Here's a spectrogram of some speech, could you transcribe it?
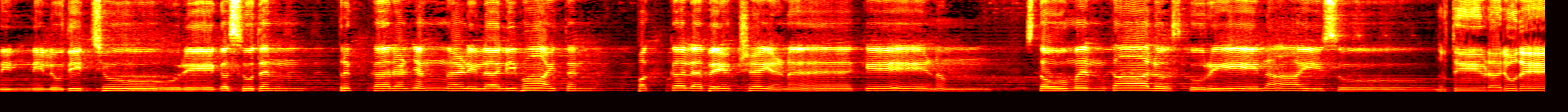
നിന്നിലുദിച്ചൂരേകസുതൻ തൃക്കരൾ ഞങ്ങളിൽ അലിവായ്ത്തൻ പക്കലപേക്ഷയണ കേണം. സ്തൗമൻ കാലുസ്കുറിയിലായിസു. നിർത്തിയിടരുതേ.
